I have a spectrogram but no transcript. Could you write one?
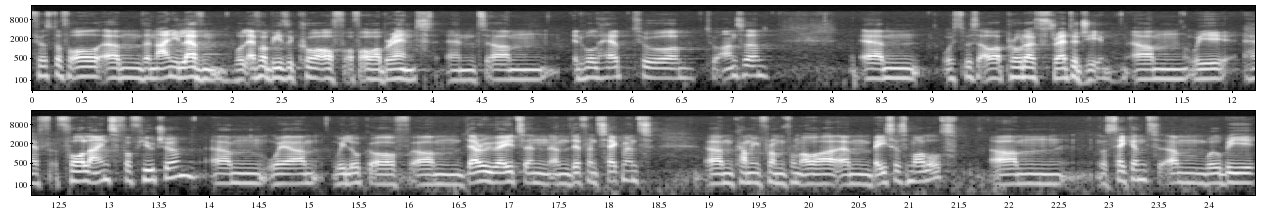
first of all, um, the 911 will ever be the core of, of our brand, and um, it will help to, to answer um, with, with our product strategy. Um, we have four lines for future, um, where we look of derivatives and different segments coming from, from our basis models. the second will be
